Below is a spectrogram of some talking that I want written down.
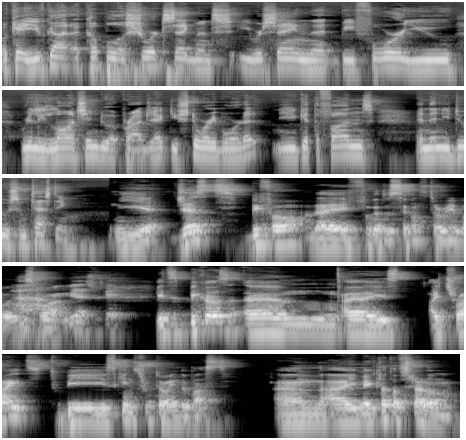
Okay, you've got a couple of short segments. You were saying that before you really launch into a project, you storyboard it, you get the funds, and then you do some testing. Yeah, just before I forgot the second story about ah, this one. Yes, okay. It's because um, I I tried to be ski instructor in the past, and I make a lot of slalom,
